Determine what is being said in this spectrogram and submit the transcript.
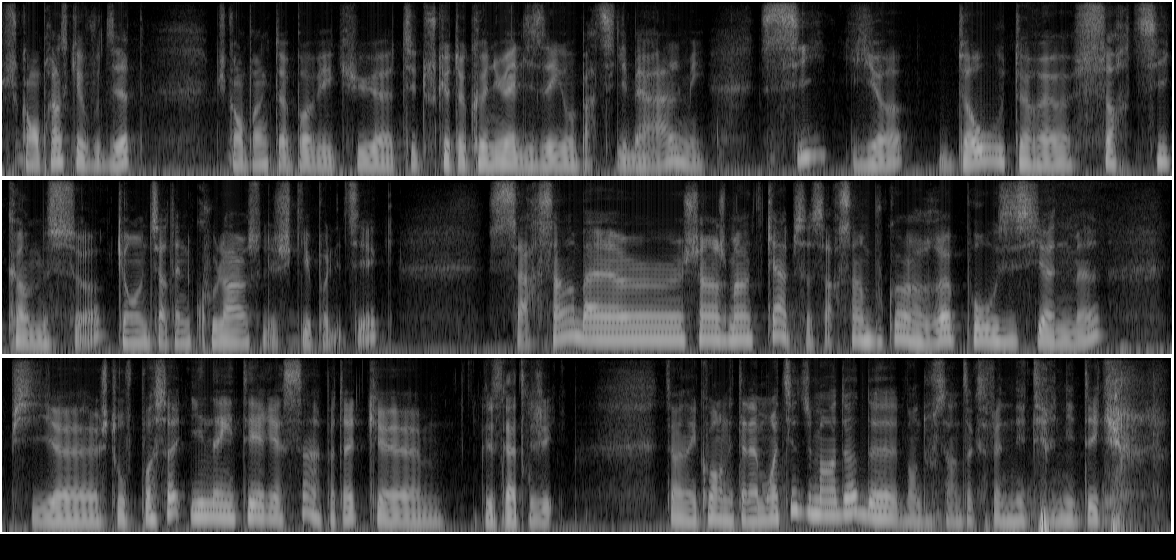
je comprends ce que vous dites. Je comprends que tu n'as pas vécu euh, tout ce que tu as connu à l'Élysée au Parti libéral, mais s'il y a d'autres sorties comme ça, qui ont une certaine couleur sur l'échiquier politique, ça ressemble à un changement de cap, ça. Ça ressemble beaucoup à un repositionnement. Puis euh, je trouve pas ça inintéressant. Peut-être que. C'est stratégique. On est quoi? On est à la moitié du mandat de. Bon, d'où ça que ça fait une éternité que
